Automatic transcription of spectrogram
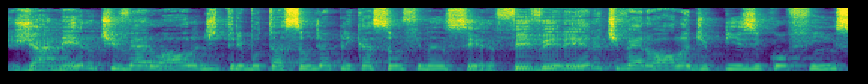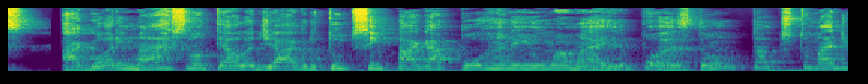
janeiro tiveram aula de tributação de aplicação financeira, fevereiro tiveram aula de PIS e COFINS, agora em março vão ter aula de agro, tudo sem pagar porra nenhuma mais. Pô, estão tão acostumados,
